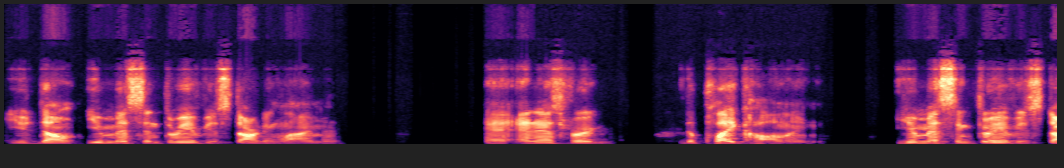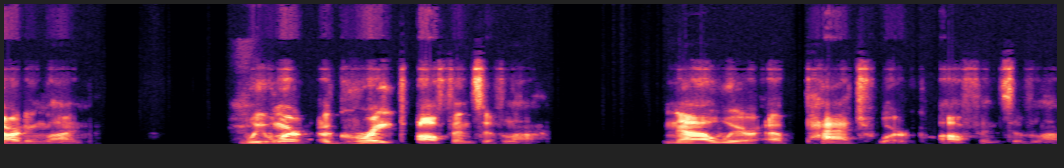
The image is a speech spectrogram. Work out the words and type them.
You don't. You're missing three of your starting linemen, and, and as for the play calling, you're missing three of your starting linemen. We weren't a great offensive line. Now we're a patchwork offensive line.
